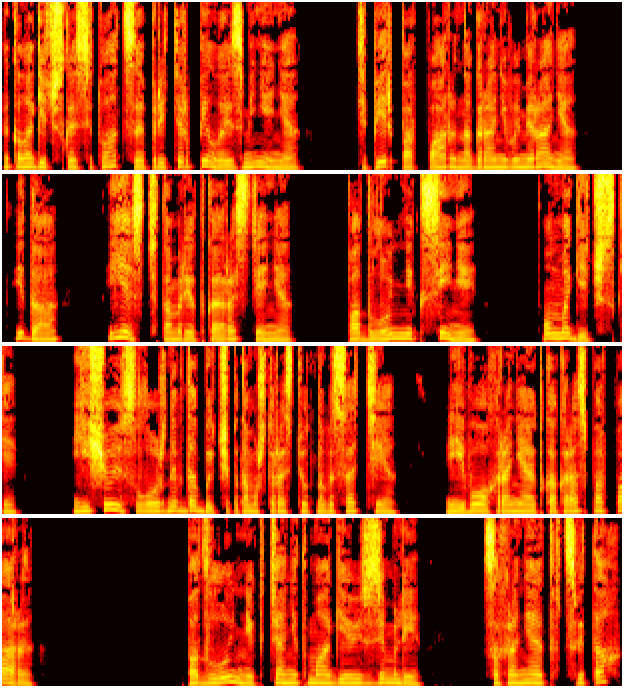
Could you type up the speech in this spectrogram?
экологическая ситуация претерпела изменения. Теперь парпары на грани вымирания. И да, есть там редкое растение. Подлунник синий. Он магический. Еще и сложный в добыче, потому что растет на высоте. И его охраняют как раз парпары. Подлунник тянет магию из земли, сохраняет в цветах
